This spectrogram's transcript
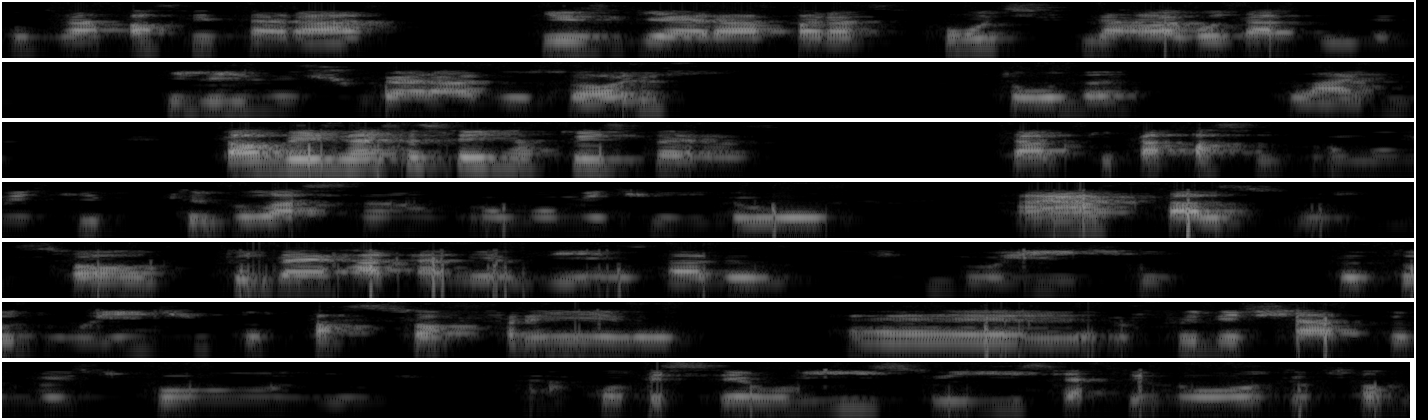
os apacentará e os guiará para as fontes da água da vida, e lhes enxugará dos olhos toda lágrima. Talvez essa seja a tua esperança, sabe? Tu está passando por um momento de tribulação, por um momento de dor. Ah, tá, só tudo é errado na minha vida, sabe? Eu estou doente, eu estou doente, eu estou sofrendo, é, eu fui deixado pelo meu esposo, aconteceu isso, isso e aquilo outro, eu só,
